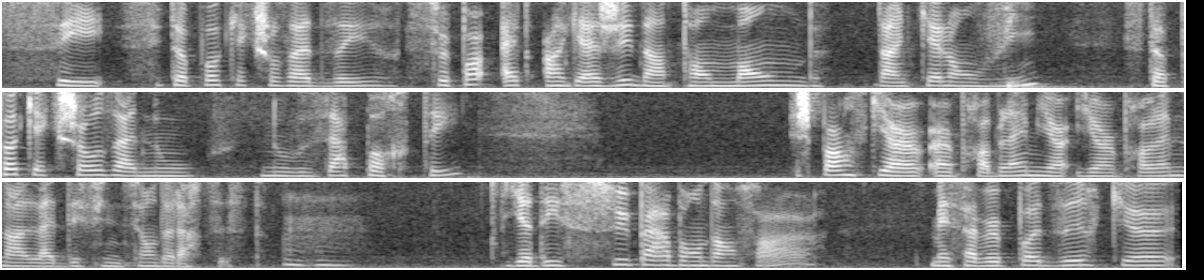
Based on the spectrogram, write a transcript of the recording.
C'est si tu n'as pas quelque chose à dire, si tu veux pas être engagé dans ton monde dans lequel on vit, si tu n'as pas quelque chose à nous, nous apporter, je pense qu'il y a un, un problème. Il y a, il y a un problème dans la définition de l'artiste. Il y a des super bons danseurs, mais ça ne veut pas dire que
